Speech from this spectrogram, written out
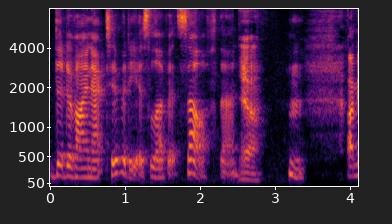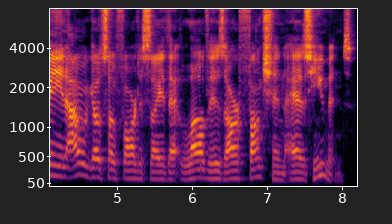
the divine activity is love itself. Then, Yeah. Hmm. I mean, I would go so far to say that love is our function as humans.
